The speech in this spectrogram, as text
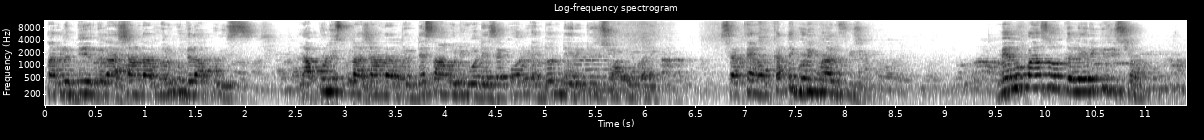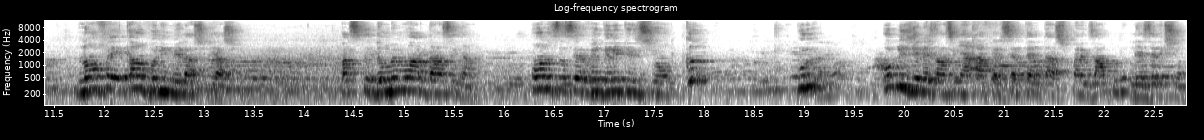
par le biais de la gendarmerie ou de la police. La police ou la gendarmerie descend au niveau des écoles et donne des réquisitions aux collègues. Certains ont catégoriquement refusé. Mais nous pensons que les réquisitions n'ont fait qu'envenimer la situation. Parce que de mémoire d'enseignants, on ne se servait de réquisitions que pour obliger les enseignants à faire certaines tâches, par exemple les élections.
